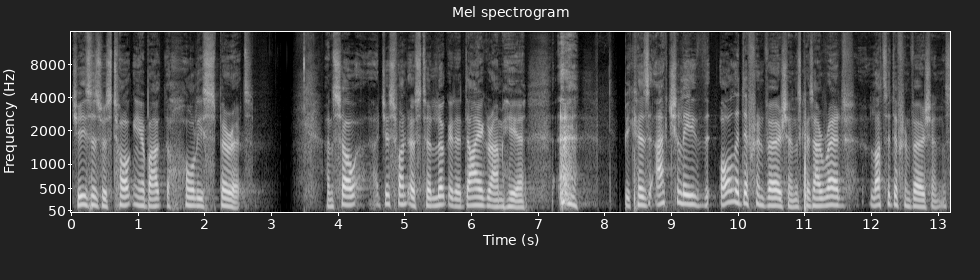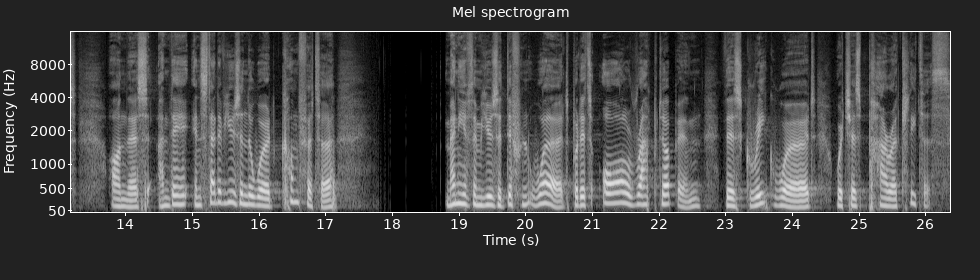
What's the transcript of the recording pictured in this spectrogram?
Jesus was talking about the Holy Spirit. And so I just want us to look at a diagram here because actually, the, all the different versions, because I read lots of different versions on this, and they, instead of using the word comforter, many of them use a different word, but it's all wrapped up in this Greek word which is parakletos.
